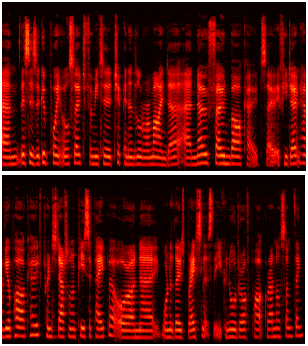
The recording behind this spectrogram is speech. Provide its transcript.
Um, this is a good point also to, for me to chip in a little reminder uh, no phone barcode. So, if you don't have your barcode printed out on a piece of paper or on uh, one of those bracelets that you can order off Parkrun or something,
